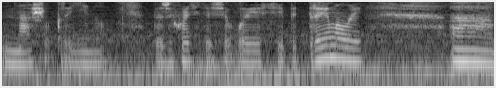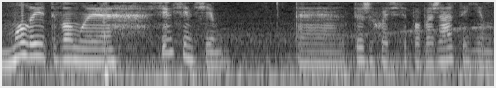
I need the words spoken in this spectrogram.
нашу країну. Дуже хочеться, щоб ви всі підтримали а, молитвами. Всім, всім, всім. Е, Дуже хочеться побажати їм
